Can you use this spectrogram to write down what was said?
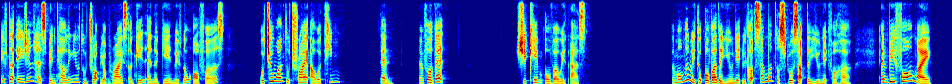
if the agent has been telling you to drop your price again and again with no offers, would you want to try our team then? And for that, she came over with us. The moment we took over the unit, we got someone to spruce up the unit for her. And before my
